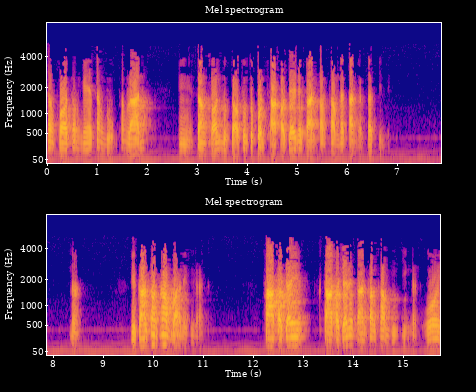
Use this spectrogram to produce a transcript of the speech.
ทั้งพอทั้งแม่ทั้งลูกทั้งหลานสั่งสอนลูกเต่าทุกทุกคนถ้าเข้าใจในการฟังธรรมและการอย่างตัดสินนะนี่การสร้างธรรมว่านี่คืออะไรถ้าเข้าใจถ้าเข้าใจในการสร้างธรรมจริงๆนั่นโอ้ย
